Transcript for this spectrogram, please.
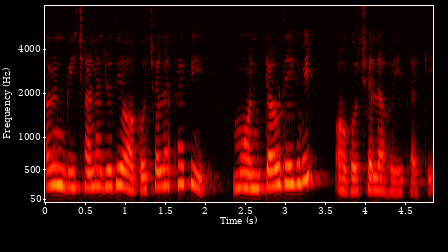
কারণ বিছানা যদি অগোছালা থাকে, মনটাও দেখবে অগোছালা হয়ে থাকে।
